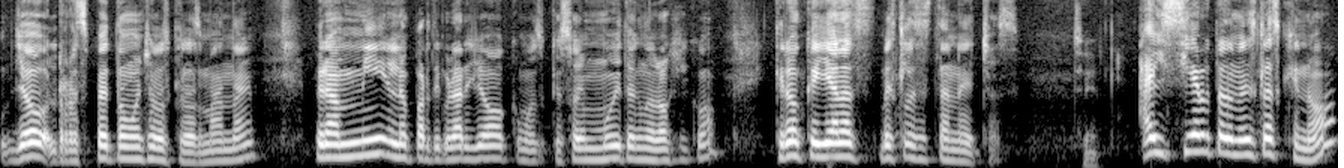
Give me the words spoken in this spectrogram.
Yo, respeto mucho a los que las mandan, pero a mí en lo particular yo, como que soy muy tecnológico, creo que ya las mezclas están hechas. Sí. Hay ciertas mezclas que no,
